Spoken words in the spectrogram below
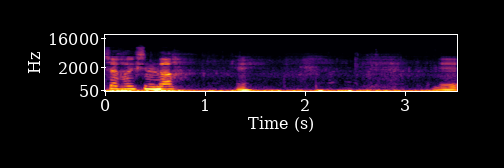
시작하겠습니다. 예. 예.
